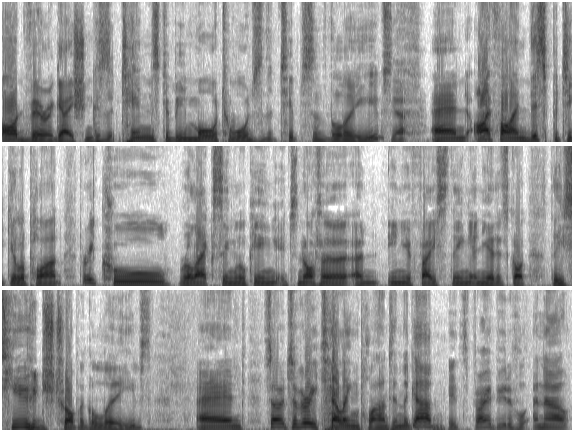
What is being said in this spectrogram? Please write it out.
odd variegation because it tends to be more towards the tips of the leaves. Yep. And I find this particular plant very cool, relaxing looking. It's not a, an in your face thing, and yet it's got these huge tropical leaves. And so it's a very telling plant in the garden. It's very beautiful. And now,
